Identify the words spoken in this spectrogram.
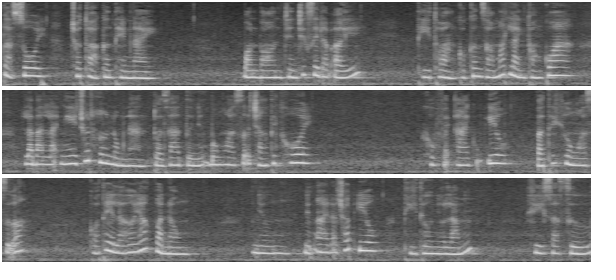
cả xôi cho thỏa cơn thèm này. Bon bon trên chiếc xe đạp ấy. Thì thoảng có cơn gió mát lành thoáng qua, Là bạn lại nghe chút hương nồng nàn Tỏa ra từ những bông hoa sữa trắng tinh khôi. Không phải ai cũng yêu Và thích hương hoa sữa, Có thể là hơi hắc và nồng, Nhưng những ai đã chót yêu Thì thường nhớ lắm. Khi xa xứ,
